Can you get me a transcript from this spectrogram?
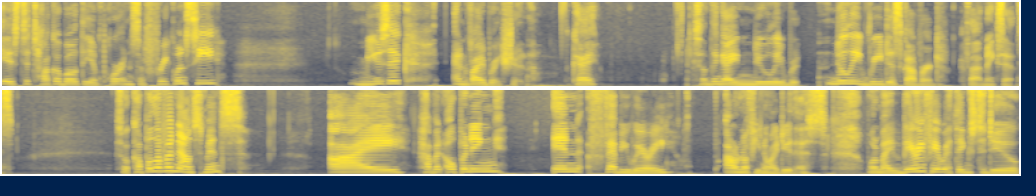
is to talk about the importance of frequency, music, and vibration. Okay? Something I newly re- newly rediscovered, if that makes sense. So, a couple of announcements. I have an opening in February I don't know if you know I do this. One of my very favorite things to do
